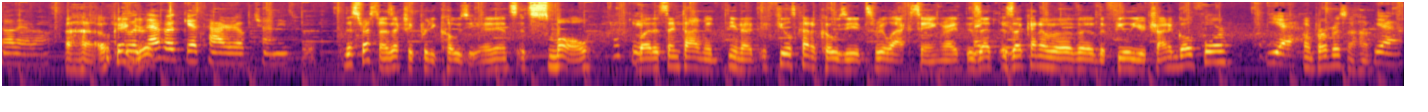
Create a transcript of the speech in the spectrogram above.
not at all. Uh huh. Okay, You will great. never get tired of Chinese food. this restaurant is actually pretty cozy. and It's it's small, but at the same time, it you know it feels kind of cozy. It's relaxing, right? Is Thank that is you. that kind of uh the the feel you're trying to go for Yeah. on purpose? Uh huh. Yeah.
